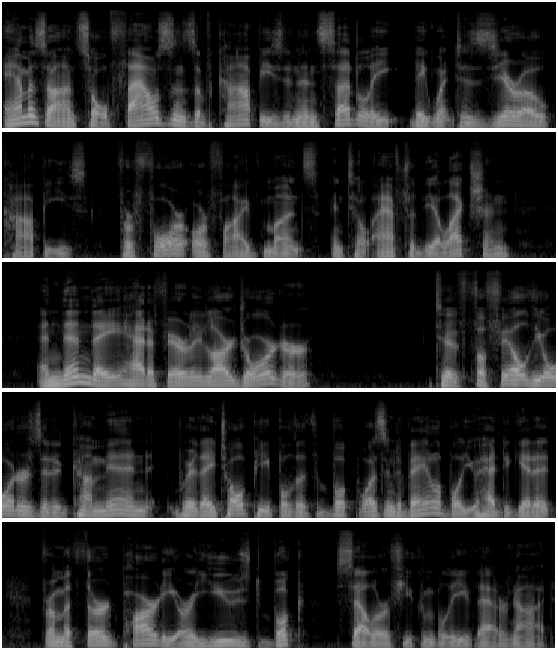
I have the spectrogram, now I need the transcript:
Amazon sold thousands of copies and then suddenly they went to zero copies for four or five months until after the election. And then they had a fairly large order to fulfill the orders that had come in where they told people that the book wasn't available. You had to get it from a third party or a used book seller, if you can believe that or not.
